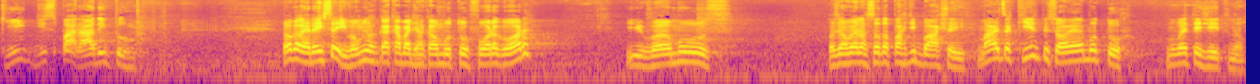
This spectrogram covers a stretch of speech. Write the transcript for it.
Que disparada, hein, turma? Então, galera, é isso aí. Vamos acabar de arrancar o motor fora agora. E vamos fazer uma avaliação da parte de baixo aí. Mas aqui, pessoal, é motor. Não vai ter jeito, não.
